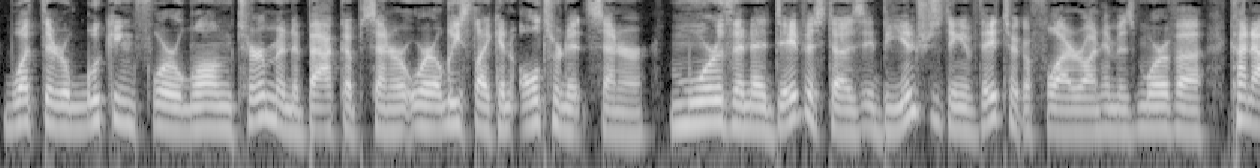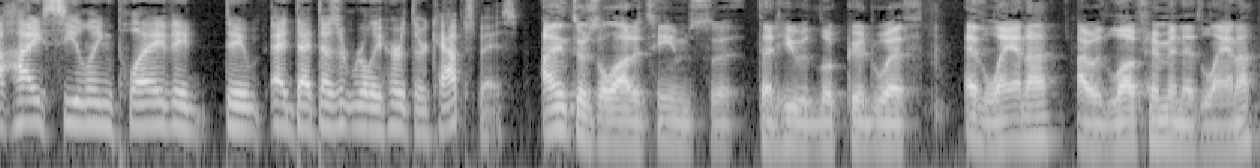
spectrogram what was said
what they're looking for long term in a backup center, or at least like an alternate center, more than Ed Davis does. It'd be interesting if they took a flyer on him as more of a kind of high ceiling play. They they that doesn't really hurt their cap space. I think there's a lot of teams that he would look good with. Atlanta, I would love him in Atlanta.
